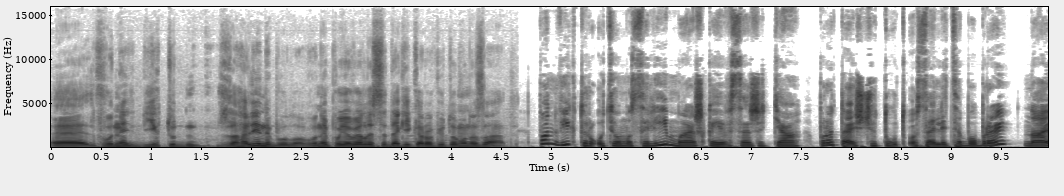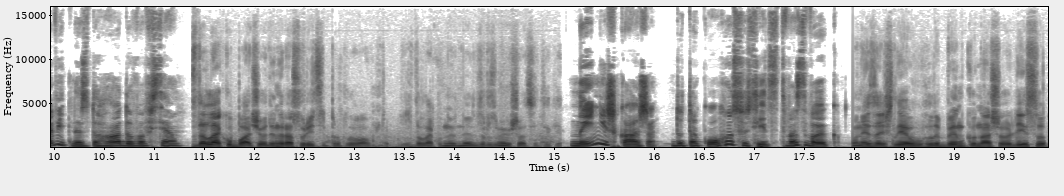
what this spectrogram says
е, вони, їх тут взагалі не було. Вони появилися декілька років тому назад. Пан Віктор у цьому селі мешкає все життя. Про те, що тут оселяться бобри, навіть не здогадувався. Здалеку бачу, один раз у річці припливав. Так, здалеку не, не зрозумів, що це таке. Нині ж каже, до такого сусідства звик. Вони зайшли в глибинку нашого лісу,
